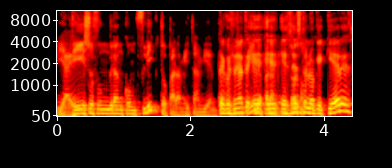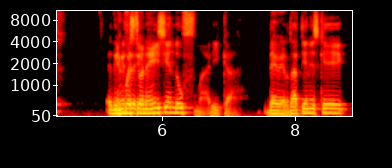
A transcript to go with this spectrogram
Y ahí eso fue un gran conflicto para mí también. ¿Te cuestionaste? ¿E-, e-, ¿Es, esto lo que quieres? Me cuestioné diciendo, uff, marica, ¿de verdad tienes que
